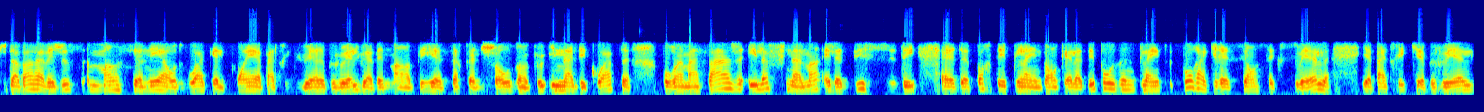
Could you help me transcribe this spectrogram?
tout d'abord, avait juste mentionné à haute voix à quel point Patrick Bruel, lui avait demandé certaines choses un peu inadéquates pour un massage. Et là, finalement, elle a décidé de porter plainte. Donc, elle a déposé une plainte pour agression sexuelle. Il y a Patrick Bruel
